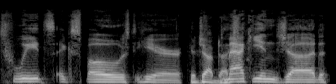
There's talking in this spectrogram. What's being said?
Tweets exposed here. Good job, Dex. Mackie and Judd.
